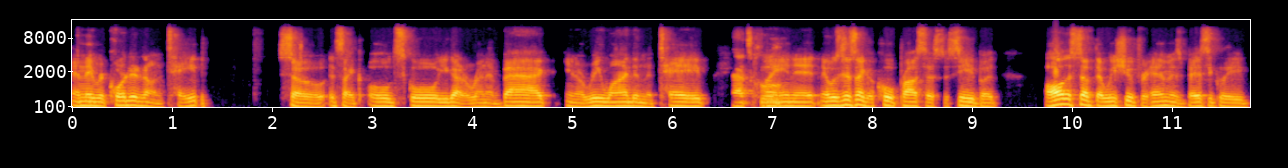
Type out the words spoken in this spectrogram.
and they recorded it on tape. So it's like old school. You got to run it back, you know, rewinding the tape, that's cool. playing it. It was just like a cool process to see. But all the stuff that we shoot for him is basically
